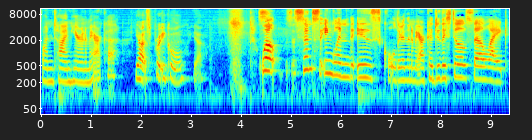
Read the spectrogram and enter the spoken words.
fun time here in America. Yeah, it's pretty cool. Yeah. Well, since England is colder than America, do they still sell like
